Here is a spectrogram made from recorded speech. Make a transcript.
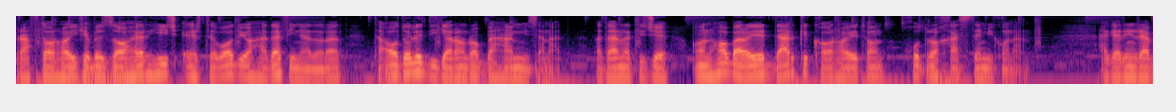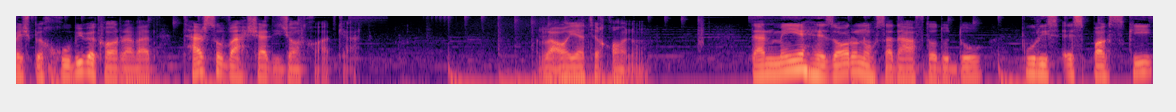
رفتارهایی که به ظاهر هیچ ارتباط یا هدفی ندارد تعادل دیگران را به هم می‌زند و در نتیجه آنها برای درک کارهایتان خود را خسته می کنند. اگر این روش به خوبی به کار رود ترس و وحشت ایجاد خواهد کرد. رعایت قانون در می 1972 بوریس اسپاکسکی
